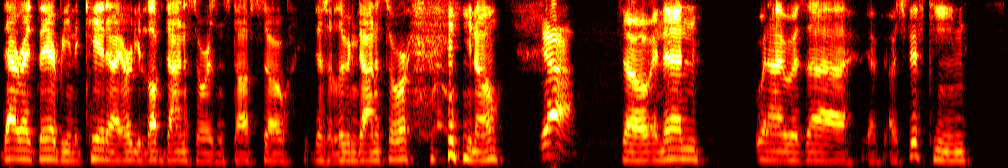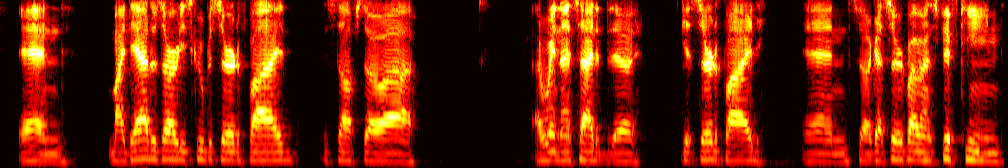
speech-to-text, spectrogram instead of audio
that right there, being a kid, I already loved dinosaurs and stuff. So there's a living dinosaur, you know. Yeah. So and then when I was uh, I was 15, and my dad was already scuba certified and stuff. So uh, I went and I decided to get certified, and so I got certified when I was 15.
